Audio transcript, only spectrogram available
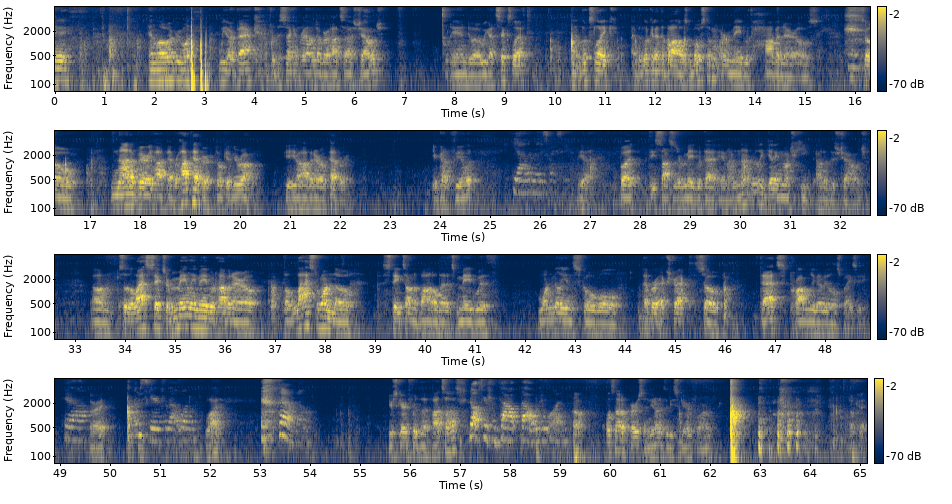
Okay. Hello, everyone. We are back for the second round of our hot sauce challenge. And uh, we got six left. And it looks like I've been looking at the bottles. Most of them are made with habaneros. So, not a very hot pepper. Hot pepper, don't get me wrong. If you eat a habanero pepper, you're gonna feel it. Yeah, they're really spicy. Yeah, but these sauces are made with that, and I'm not really getting much heat out of this challenge. Um, so the last six are mainly made with habanero. The last one, though, states on the bottle that it's made with 1 million Scoville pepper extract, so that's probably gonna be a little spicy. Yeah, All right, I'm scared for that one. why? I don't know. You're scared for the hot sauce? No, I'm scared for that that only one. Oh, well, it's not a person. You don't have to be scared for him. okay.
